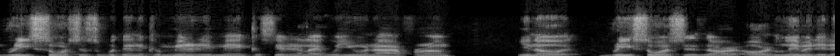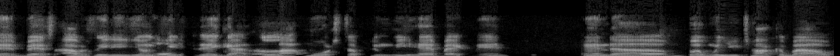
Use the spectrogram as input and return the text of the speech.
resources within the community, man. Considering like where you and I are from, you know, resources are are limited at best. Obviously, these young Yeah. kids they got a lot more stuff than we had back then. And uh, but when you talk about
